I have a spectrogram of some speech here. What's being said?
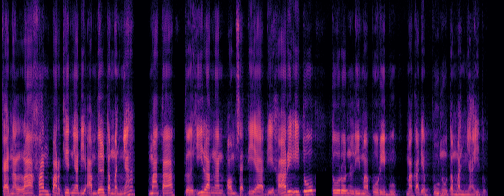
Karena lahan parkirnya diambil temannya, maka kehilangan omset dia di hari itu turun 50 ribu. Maka dia bunuh temannya itu.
